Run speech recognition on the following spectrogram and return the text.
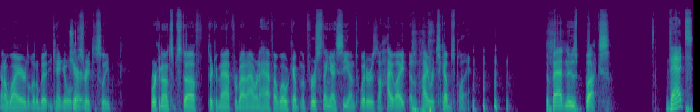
kind of wired a little bit. You can't go Sure. straight to sleep. Working on some stuff. Took a nap for about an hour and a half. I woke up, and the first thing I see on Twitter is the highlight of the Pirates Cubs play. the bad news Bucks. That,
